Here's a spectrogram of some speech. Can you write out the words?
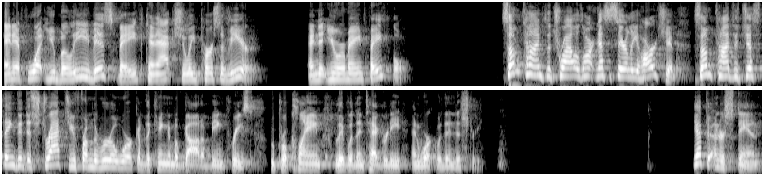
And if what you believe is faith can actually persevere and that you remain faithful. Sometimes the trials aren't necessarily hardship. Sometimes it's just things that distract you from the real work of the kingdom of God, of being priests who proclaim, live with integrity, and work with industry. You have to understand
